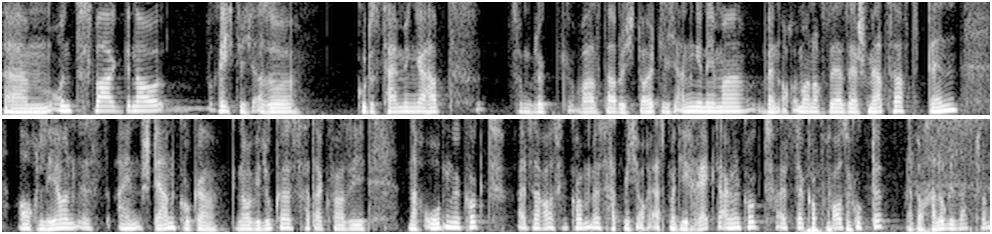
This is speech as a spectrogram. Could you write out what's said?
Ähm, und es war genau richtig, also gutes Timing gehabt. Zum Glück war es dadurch deutlich angenehmer, wenn auch immer noch sehr, sehr schmerzhaft, denn auch Leon ist ein Sterngucker. Genau wie Lukas hat er quasi nach oben geguckt, als er rausgekommen ist, hat mich auch erstmal direkt angeguckt, als der Kopf rausguckte. Hat auch Hallo gesagt schon?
